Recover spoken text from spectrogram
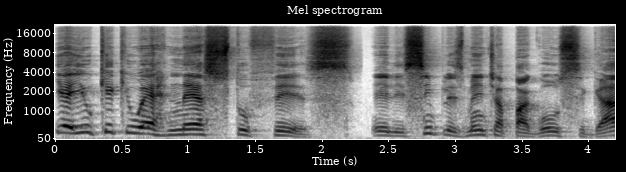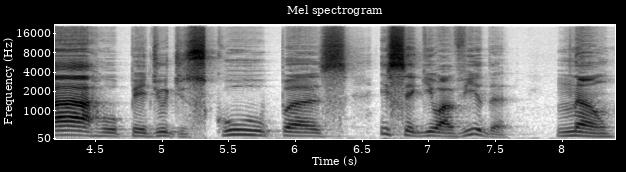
E aí o que, que o Ernesto fez? Ele simplesmente apagou o cigarro, pediu desculpas e seguiu a vida? Não.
